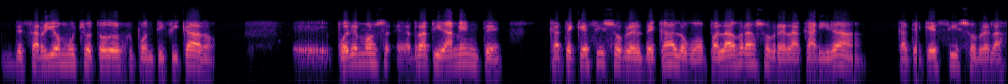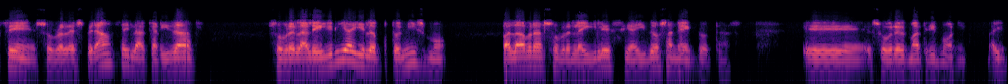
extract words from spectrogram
desarrolló mucho todo su pontificado. podemos rápidamente, catequesis sobre el decálogo, palabras sobre la caridad, catequesis sobre la fe, sobre la esperanza y la caridad, sobre la alegría y el optimismo, palabras sobre la iglesia y dos anécdotas sobre el matrimonio. Ahí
